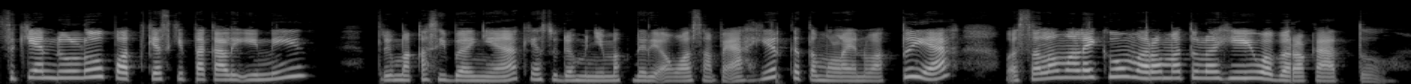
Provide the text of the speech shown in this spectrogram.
sekian dulu podcast kita kali ini Terima kasih banyak yang sudah menyimak dari awal sampai akhir. Ketemu lain waktu ya. Wassalamualaikum warahmatullahi wabarakatuh.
